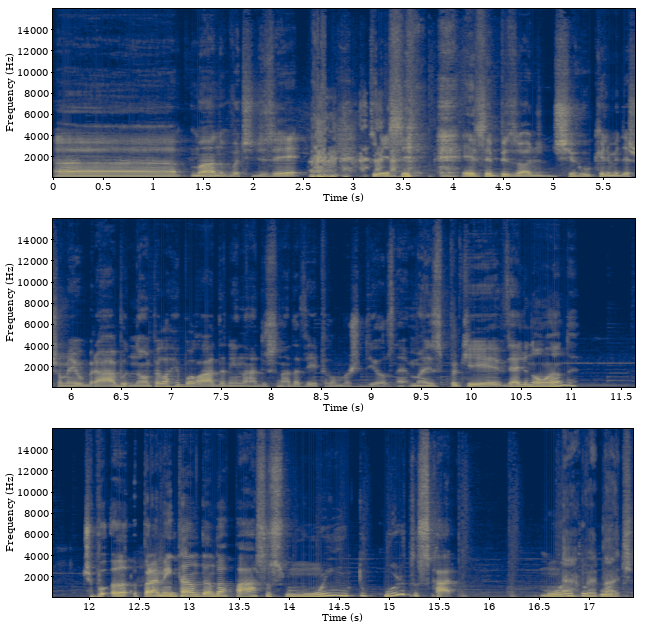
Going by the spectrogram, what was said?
Uh, mano, vou te dizer que esse, esse episódio de she ele me deixou meio brabo. Não pela rebolada nem nada, isso nada a ver, pelo amor de Deus, né? Mas porque velho não anda. Tipo, uh, pra mim tá andando a passos muito curtos, cara. Muito é, curtos.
